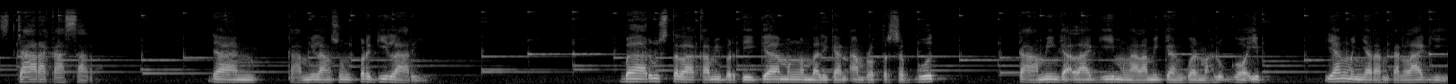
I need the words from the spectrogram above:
secara kasar, dan kami langsung pergi lari. Baru setelah kami bertiga mengembalikan amplop tersebut, kami nggak lagi mengalami gangguan makhluk goib yang menyeramkan lagi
